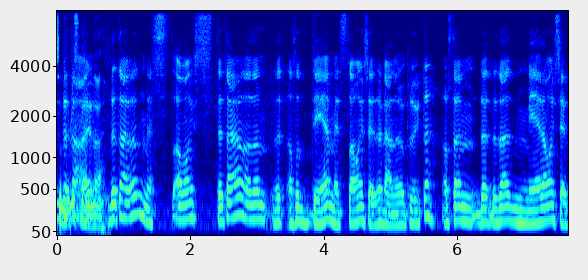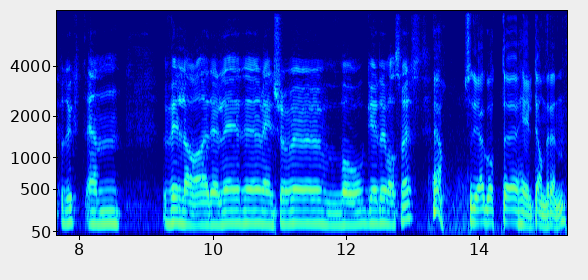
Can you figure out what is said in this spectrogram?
Så det blir dette, er, dette er jo den mest. Dette er jo den, altså det mest avanserte Land Rover-produktet. Altså det, det, det er et mer avansert produkt enn Velar eller Range Rover Vogue eller hva som helst. Ja, så de har gått uh, helt i andre enden.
